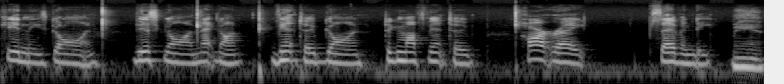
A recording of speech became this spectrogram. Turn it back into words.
kidneys gone, this gone, that gone, vent tube gone. Took him off the vent tube. Heart rate seventy Man.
